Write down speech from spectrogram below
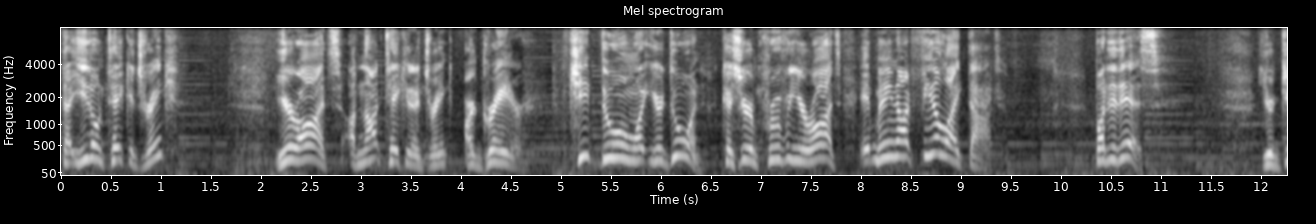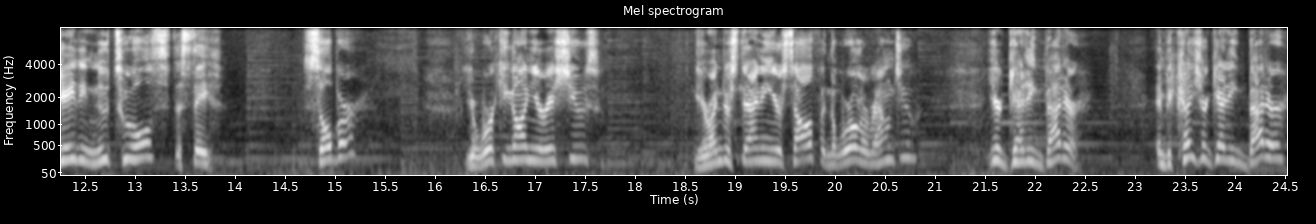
that you don't take a drink, your odds of not taking a drink are greater. Keep doing what you're doing because you're improving your odds. It may not feel like that, but it is. You're gaining new tools to stay sober. You're working on your issues. You're understanding yourself and the world around you you're getting better. And because you're getting better,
